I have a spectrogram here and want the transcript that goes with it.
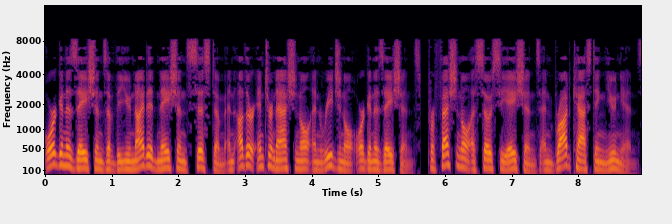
organizations of the United Nations system and other international and regional organizations, professional associations and broadcasting unions,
